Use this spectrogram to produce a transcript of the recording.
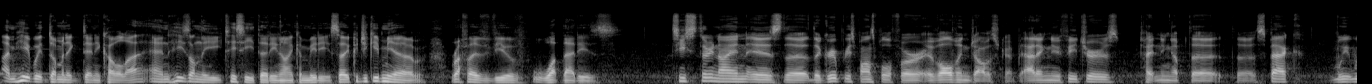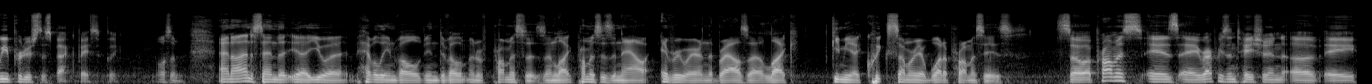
I'm here with Domenic Denicola, and he's on the TC39 committee. So, could you give me a rough overview of what that is? TC39 is the, the group responsible for evolving JavaScript, adding new features, tightening up the, the spec. We, we produce the spec, basically. Awesome. And I understand that uh, you were heavily involved in development of promises, and like promises are now everywhere in the browser. Like, give me a quick summary of what a promise is. So a promise is a representation of a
